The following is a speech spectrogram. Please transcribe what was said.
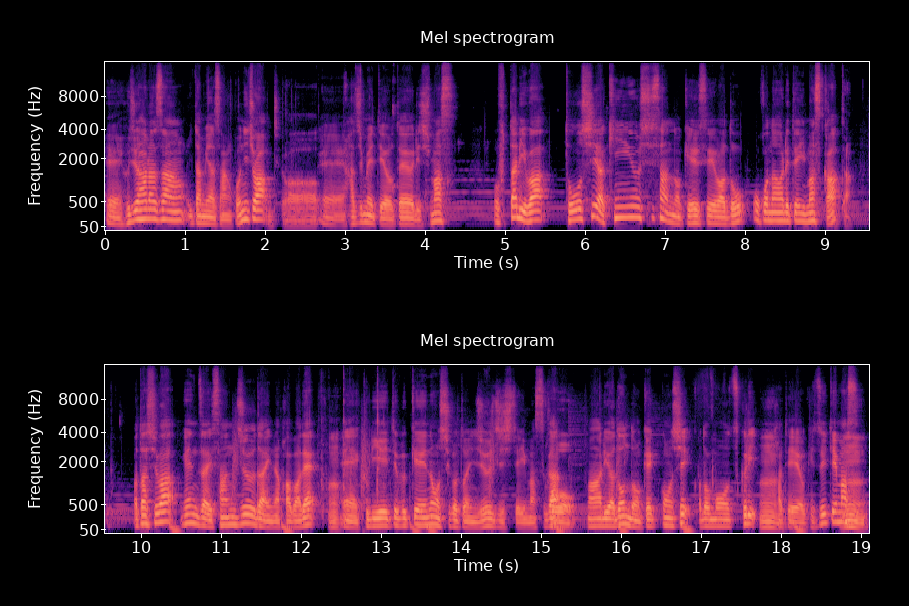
えー藤原さん、伊宮さん、こんにちはこんに。ちはえー初めてお便りします。お二人は投資や金融資産の形成はどう行われていますか？た私は現在30代半ばで、うん。えークリエイティブ系のお仕事に従事していますが周りはどんどん結婚し子供を作り、うん。家庭を築いています、うん。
